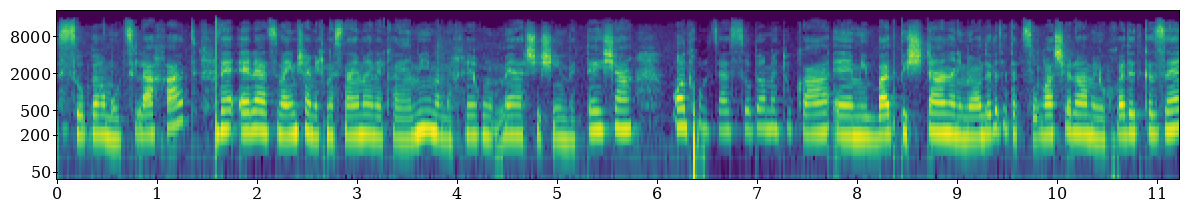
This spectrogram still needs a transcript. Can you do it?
סופר מוצלחת. ואלה הצבעים שהמכנסיים האלה קיימים, המחיר הוא 169. עוד חולצה סופר מתוקה אה, מבד פשטן, אני מאוד אוהבת את הצורה שלה המיוחדת כזה,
